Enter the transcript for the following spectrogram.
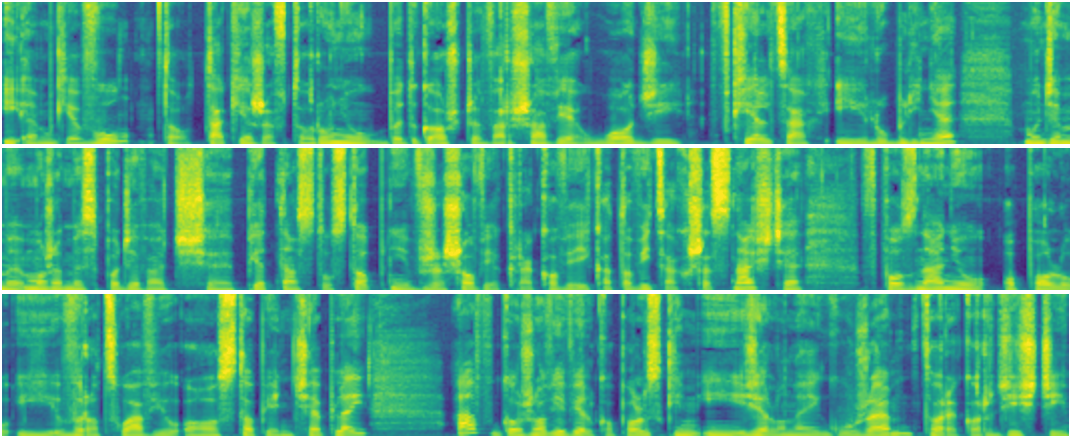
IMGW to takie, że w Toruniu, Bydgoszczy, Warszawie, Łodzi, w Kielcach i Lublinie będziemy, możemy spodziewać się 15 stopni, w Rzeszowie, Krakowie i Katowicach 16, w Poznaniu, Opolu i Wrocławiu o stopień cieplej, a w Gorzowie Wielkopolskim i Zielonej Górze to rekordziści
